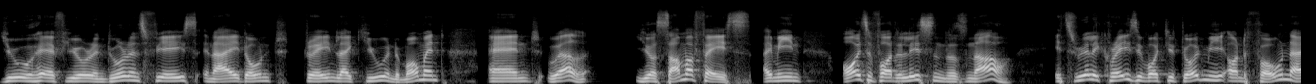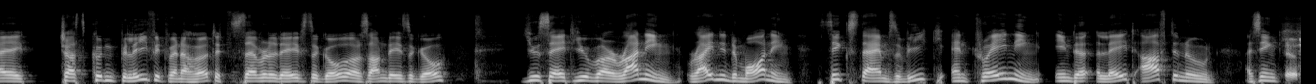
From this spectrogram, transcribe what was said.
you have your endurance phase, and I don't train like you in the moment. And well, your summer phase, I mean, also for the listeners now, it's really crazy what you told me on the phone. I just couldn't believe it when I heard it several days ago or some days ago. You said you were running right in the morning six times a week and training in the late afternoon. I think yes.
